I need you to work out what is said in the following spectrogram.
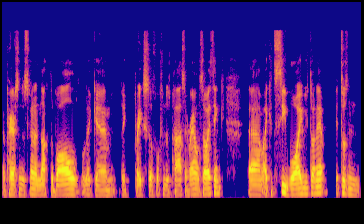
a person just going to knock the ball like um like break stuff off and just pass it around. So I think um I could see why we've done it. It doesn't.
